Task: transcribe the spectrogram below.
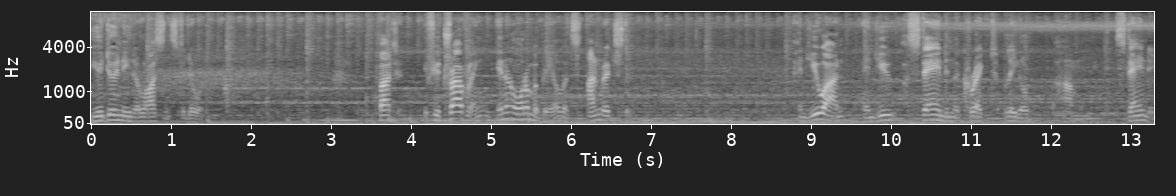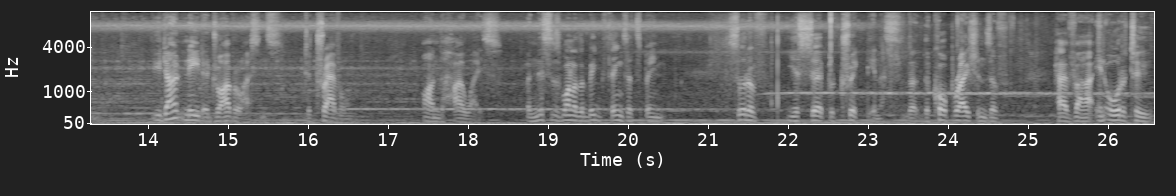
you do need a license to do it. But if you're travelling in an automobile that's unregistered and you are and you stand in the correct legal um, standing, you don't need a driver license to travel on the highways. And this is one of the big things that's been sort of usurped or tricked in us. The, the corporations have have, uh, in order to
